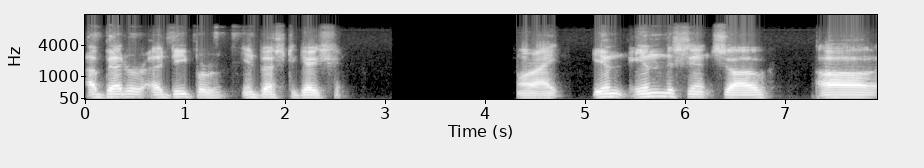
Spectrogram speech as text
a better, a deeper investigation. All right, in in the sense of uh,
